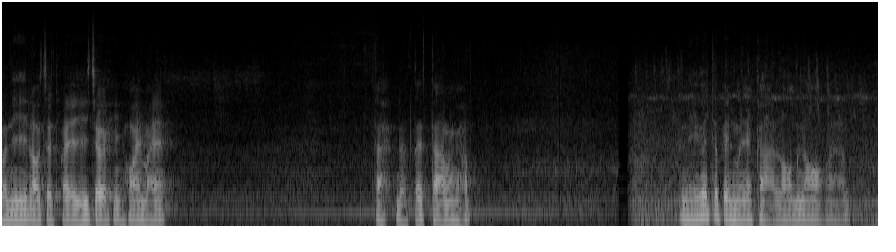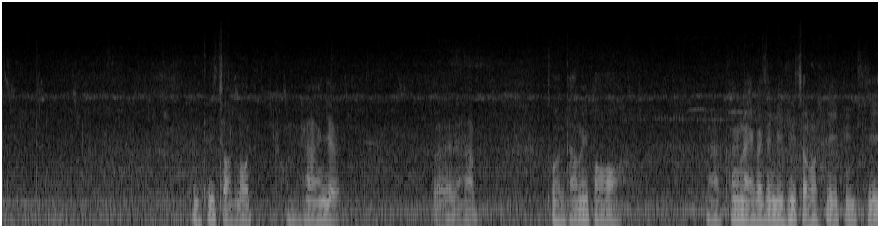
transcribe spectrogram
วันนี้เราจะไปเจอหิ่งห้อยไหมเดี๋ยวติดตามกันครับ อันนี้ก็จะเป็นบรรยากาศรอบนอกนะครับเป็นที่จอดรถค่อนข้างเยอะเลยนะครับ ส่วนถ้าไม่พอนะครับข้างในก็จะมีที่จอดรถอีกหนึ่งที่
